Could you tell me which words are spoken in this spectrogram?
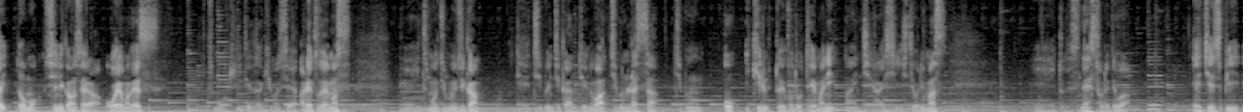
はいどうも心理カウンセラー大山です。いつも聞いていただきましてありがとうございます、えー、いつも自分時間、えー、自分時間というのは自分らしさ自分を生きるということをテーマに毎日配信しております。えっ、ー、とですねそれでは HSP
